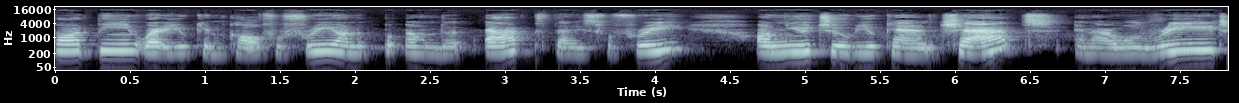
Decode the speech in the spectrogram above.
Podbean, where you can call for free on the on the app that is for free. On YouTube, you can chat, and I will read.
